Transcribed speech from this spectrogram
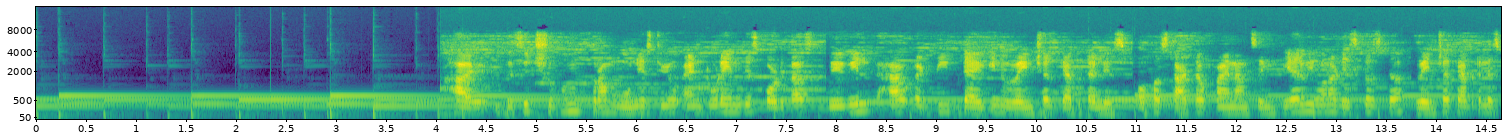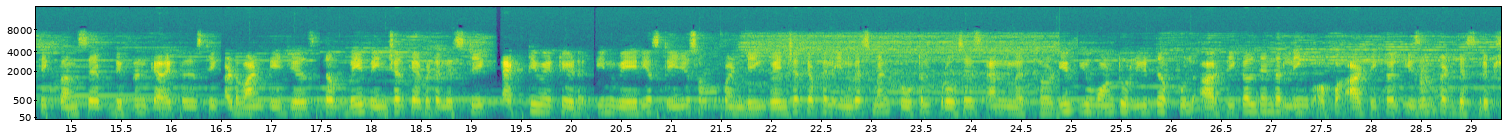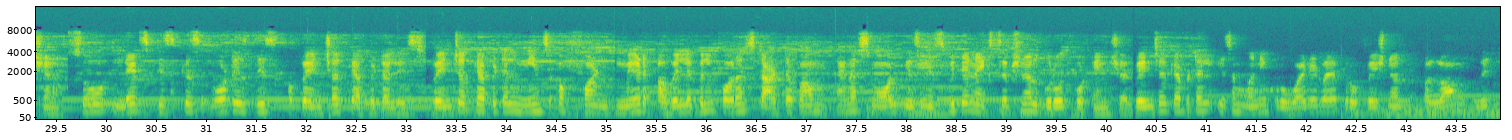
Thank you. Hi, this is Shubham from Monist View and today in this podcast we will have a deep dive in venture capitalist of a startup financing. Here we want to discuss the venture capitalistic concept, different characteristic advantages, the way venture capitalistic activated in various stages of funding, venture capital investment total process and method. If you want to read the full article then the link of the article is in a description. So let's discuss what is this venture capitalist. Venture capital means a fund made available for a startup firm and a small business with an exceptional growth potential. Venture capital is a money provided by a professional along with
